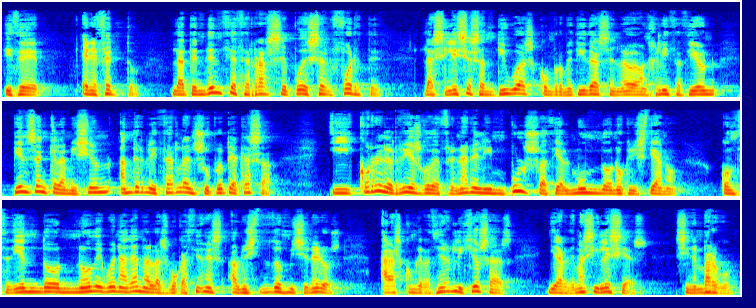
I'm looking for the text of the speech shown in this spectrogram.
Dice, en efecto, la tendencia a cerrarse puede ser fuerte. Las iglesias antiguas, comprometidas en la evangelización, piensan que la misión han de realizarla en su propia casa y corren el riesgo de frenar el impulso hacia el mundo no cristiano, concediendo no de buena gana las vocaciones a los institutos misioneros, a las congregaciones religiosas y a las demás iglesias. Sin embargo,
